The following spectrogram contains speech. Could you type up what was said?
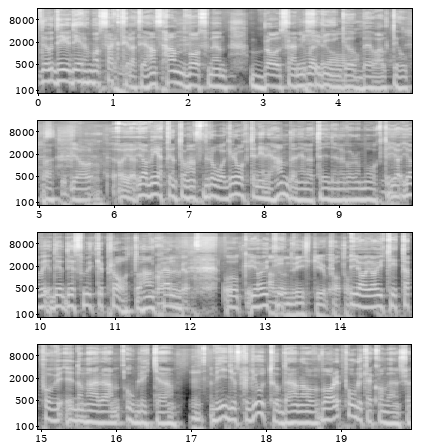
Det, det är ju det de har sagt hela tiden. Hans hand var som en bra så här men- Michelin-gubbe och alltihopa. Ja, jag, jag vet inte om hans droger åkte ner i handen hela tiden eller vad de åkte. Jag, jag vet, det, det är så mycket prat och han själv... Och jag har ju Han titt- undviker ju att prata om det. Ja, jag har ju tittat på de här um, olika videos på Youtube där han har varit på olika convention.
